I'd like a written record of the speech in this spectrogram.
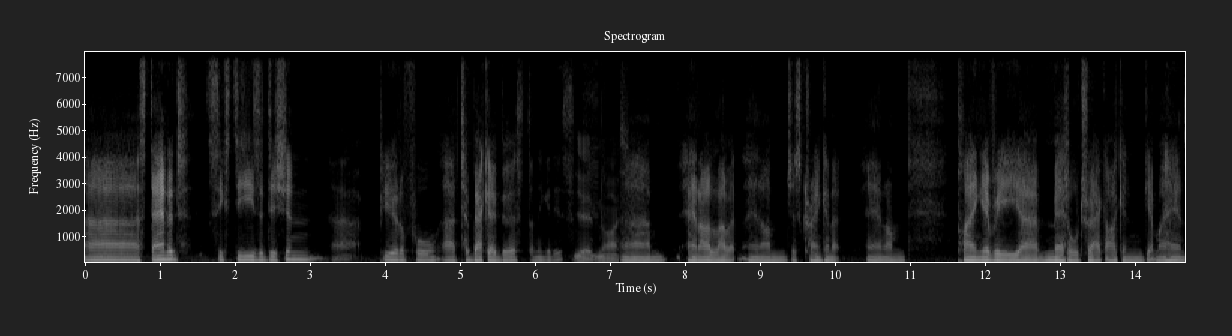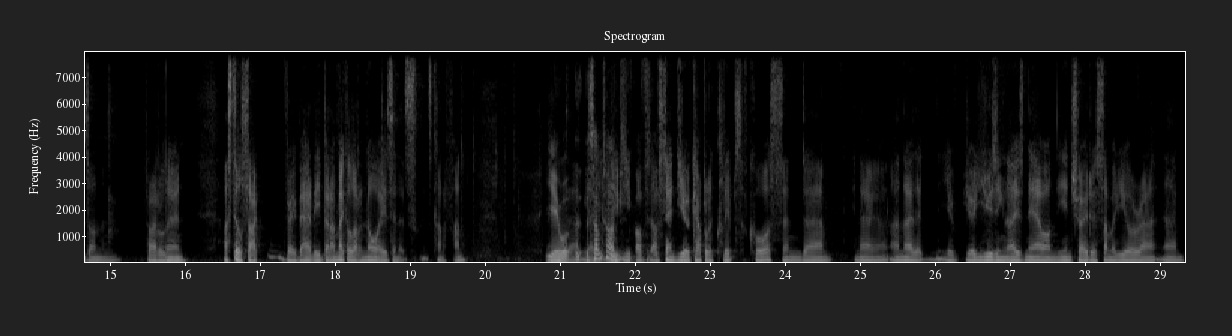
uh, standard 60s edition, uh, beautiful uh, tobacco burst, I think it is. yeah, nice. Um, and I love it, and I'm just cranking it, and I'm playing every uh, metal track I can get my hands on and try to learn. I still suck very badly, but I make a lot of noise, and it's it's kind of fun. yeah, well, And, uh, you know, sometimes. you, I've, I've sent you a couple of clips, of course, and um, you know I know that you're, you're using those now on the intro to some of your uh, um,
